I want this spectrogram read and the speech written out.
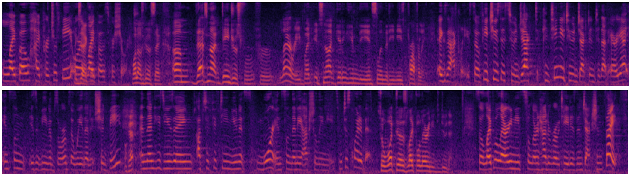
Lipohypertrophy, or exactly. lipos for short. What I was going to say. Um, that's not dangerous for, for Larry, but it's not getting him the insulin that he needs properly. Exactly. So if he chooses to inject, continue to inject into that area, insulin isn't being absorbed the way that it should be. Okay. And then he's using up to 15 units more insulin than he actually needs, which is quite a bit. So what does Lipo Larry need to do then? So Lipo Larry needs to learn how to rotate his injection sites.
